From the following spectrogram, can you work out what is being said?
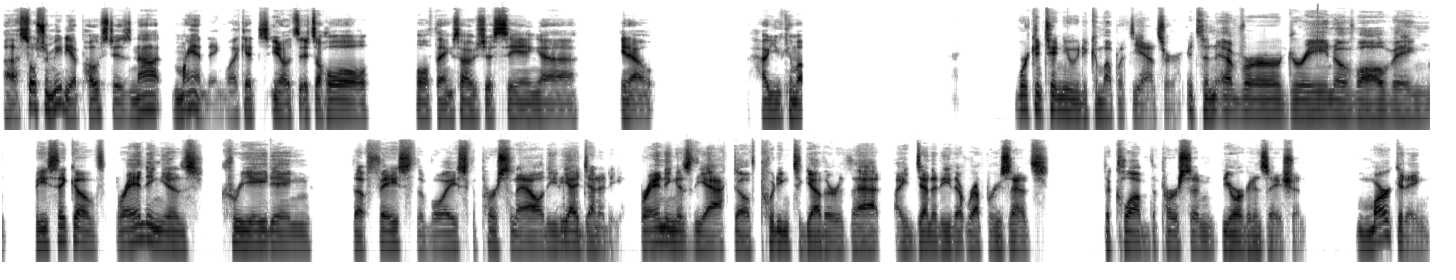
uh, social media post is not branding like it's you know it's it's a whole whole thing. So I was just seeing uh, you know, how you come up? We're continuing to come up with the answer. It's an evergreen, evolving. You think of branding is creating the face, the voice, the personality, the identity. Branding is the act of putting together that identity that represents the club, the person, the organization. Marketing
